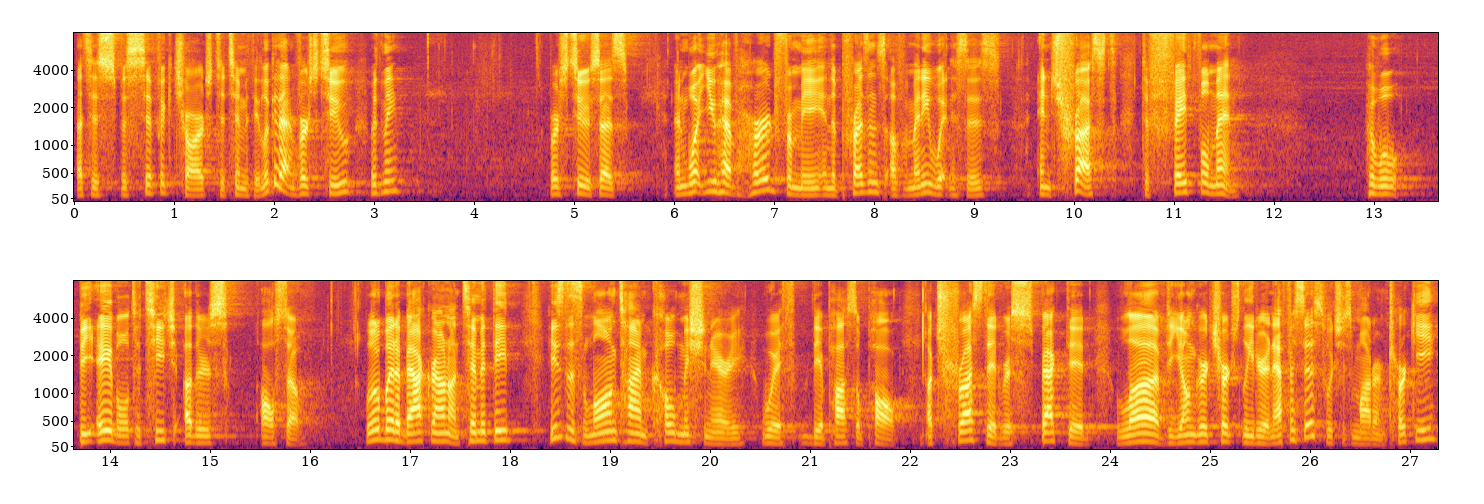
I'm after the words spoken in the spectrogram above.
That's his specific charge to Timothy. Look at that in verse 2 with me. Verse 2 says, And what you have heard from me in the presence of many witnesses, entrust to faithful men who will be able to teach others also. A little bit of background on Timothy. He's this longtime co missionary with the Apostle Paul, a trusted, respected, loved younger church leader in Ephesus, which is modern Turkey.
